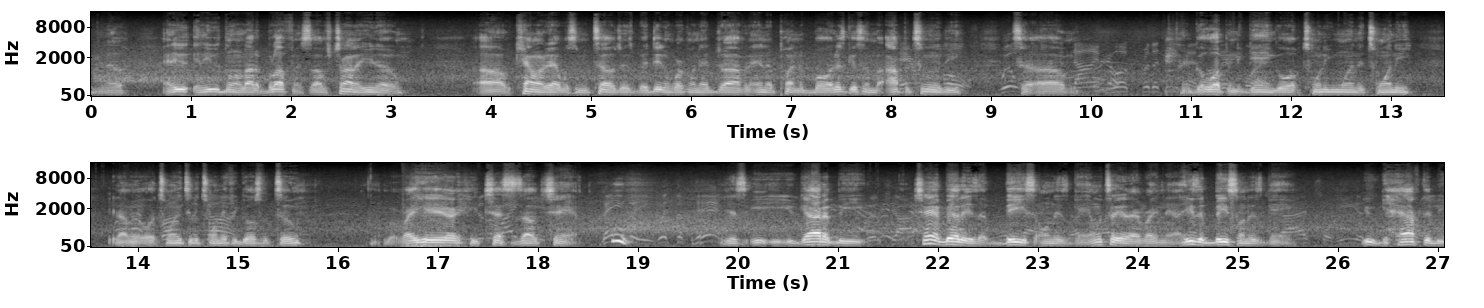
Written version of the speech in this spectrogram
you know, and he and he was doing a lot of bluffing. So I was trying to you know. Uh, counter that with some intelligence, but it didn't work on that drive and ended up punting the ball. This gives him an opportunity to um, go up in the game, go up 21 to 20, you know I mean, or 22 to 20 if he goes for two. But right here, he chests out Champ. Just you, you gotta be. Champ Bailey is a beast on this game. I'm gonna tell you that right now. He's a beast on this game. You have to be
